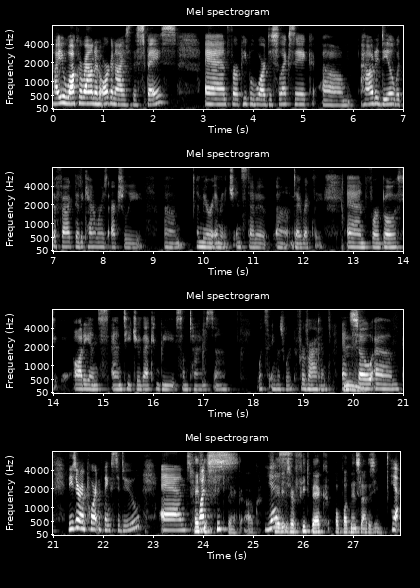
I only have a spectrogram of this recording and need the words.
how you walk around and organize the space. And for people who are dyslexic, um, how to deal with the fact that a camera is actually um, a mirror image instead of uh, directly. And for both audience and teacher, that can be sometimes. Uh, what's the English word? Verwarrend. And mm. so um, these are important things to do. And Geef once, je feedback ook. Yes. Is er feedback op wat mensen laten zien? Yeah,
